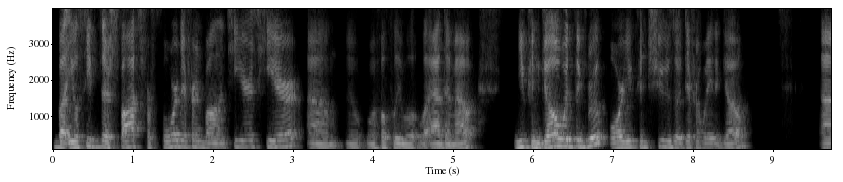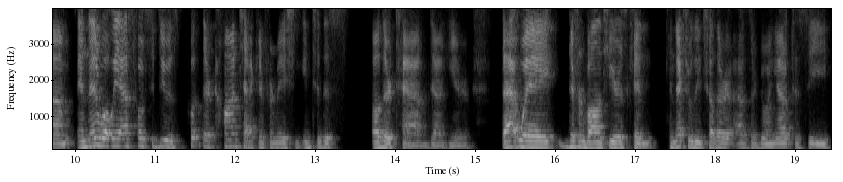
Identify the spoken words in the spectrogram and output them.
but you'll see that there's spots for four different volunteers here. Um, we'll, hopefully we'll, we'll add them out. You can go with the group or you can choose a different way to go. Um, and then what we ask folks to do is put their contact information into this other tab down here. That way, different volunteers can connect with each other as they're going out to see,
